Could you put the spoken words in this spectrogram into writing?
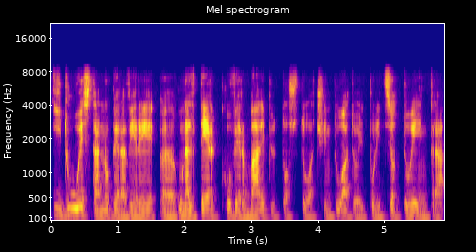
i due stanno per avere eh, un alterco verbale piuttosto accentuato e il poliziotto entra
